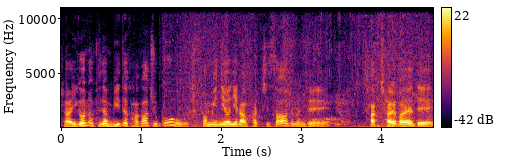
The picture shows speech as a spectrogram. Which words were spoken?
자 이거는 그냥 미드 가가지고 슈퍼 미니언이랑 같이 싸워주면 돼. 각 잘 봐야 돼.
